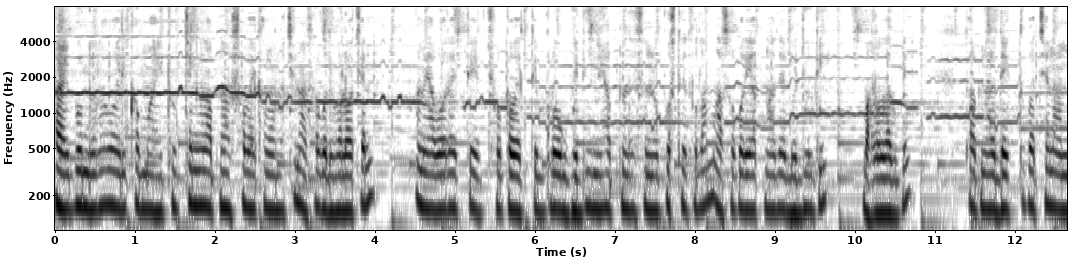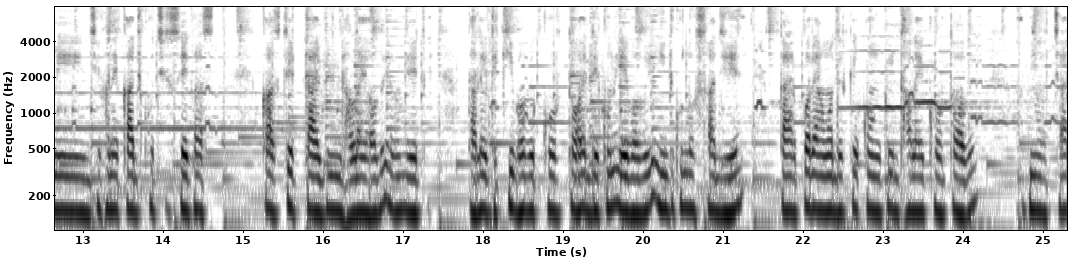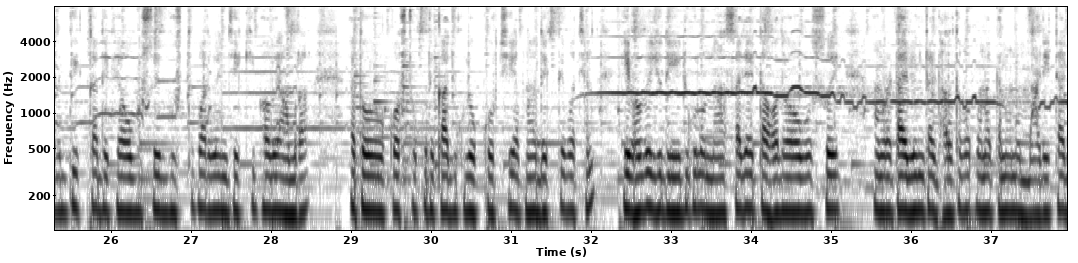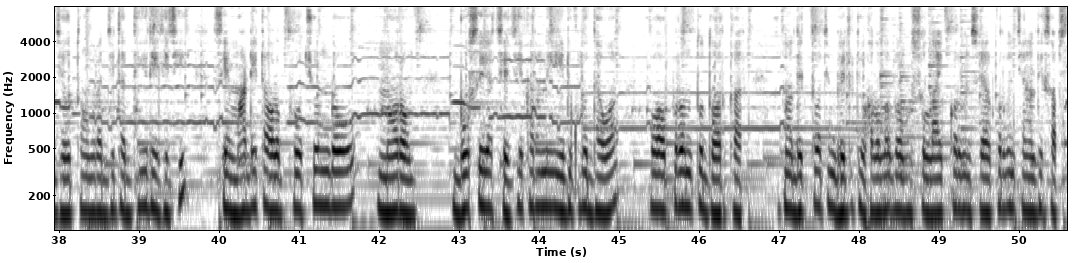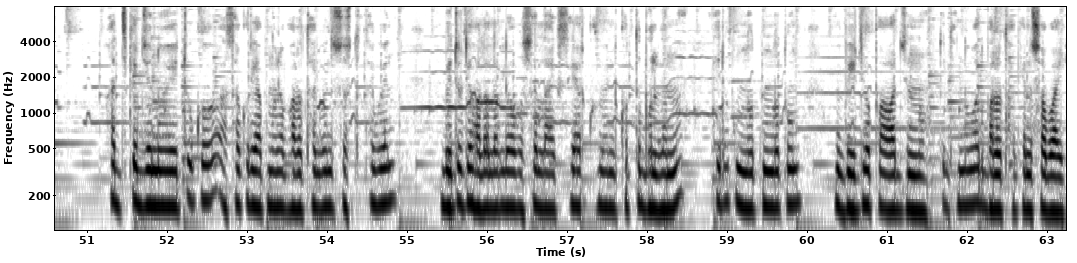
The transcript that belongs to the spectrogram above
High বন্ধুরা welcome my YouTube channel আপনারা সবাই কেমন আছেন? আশা করি ভালো আছেন। আমি আবার একটি ছোট একটি ব্লগ ভিডিও নিয়ে আপনাদের সামনে উপস্থিত হলাম। আশা করি আপনাদের ভিডিওটি ভালো লাগবে। তো আপনারা দেখতে পাচ্ছেন, আমি যেখানে কাজ করছি, সেই কাজ, কাজটির টাইপিং ঢালাই হবে এবং এর ঢালাইটি কীভাবে করতে হয়, দেখুন। এভাবে ইঁটগুলো সাজিয়ে তারপরে আমাদেরকে কংক্রিট ঢালাই করতে হবে। আপনারা চারদিকটা দেখে অবশ্যই বুঝতে পারবেন যে কীভাবে আমরা এত কষ্ট করে কাজগুলো করছি, আপনারা দেখতে পাচ্ছেন। এভাবে যদি ইটগুলো না সাজাই, তাহলে অবশ্যই আমরা টাইপিংটা ঢালতে পারব না। কেননা মাটিটা যেহেতু আমরা যেটা দিয়ে রেখেছি, সেই মাটিটা হলো প্রচণ্ড নরম, বসে যাচ্ছে। যে কারণে ইটগুলো দেওয়া অপরন্ত দরকার। আপনারা দেখতে পাচ্ছেন ভিডিওটি ভালো লাগলে অবশ্যই লাইক করবেন শেয়ার করবেন চ্যানেলটি সাবস্ক্রাইব আজকের জন্য এইটুকু। আশা করি আপনারা ভালো থাকবেন, সুস্থ থাকবেন। ভিডিওটি ভালো লাগলে অবশ্যই লাইক, শেয়ার, কমেন্ট করতে ভুলবেন না। এরকম নতুন নতুন ভিডিও পাওয়ার জন্য। তো ধন্যবাদ, ভালো থাকেন সবাই।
